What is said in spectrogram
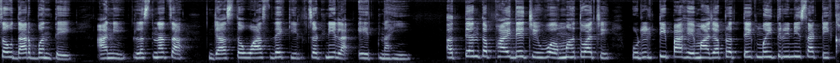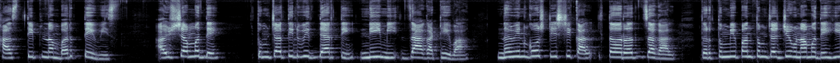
चवदार बनते आणि लसणाचा जास्त वास देखील चटणीला येत नाही. अत्यंत फायद्याची व महत्त्वाची पुढील टीप आहे माझ्या प्रत्येक मैत्रिणीसाठी खास टीप नंबर तेवीस. आयुष्यामध्ये तुमच्यातील विद्यार्थी नेहमी जागा ठेवा. नवीन गोष्टी शिकाल तरच जगाल. तर तुम्ही पण तुमच्या जीवनामध्ये ही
